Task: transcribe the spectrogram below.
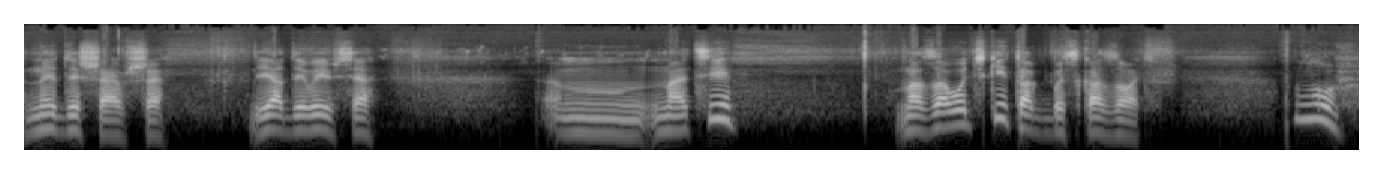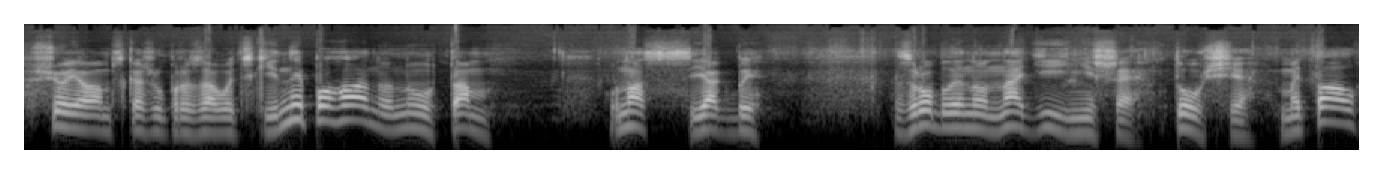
Не дешевше. Я дивився ем, на ці, на заводські, так би сказати. Ну, що я вам скажу про заводські? Непогано, ну там у нас якби зроблено надійніше, товще метал,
